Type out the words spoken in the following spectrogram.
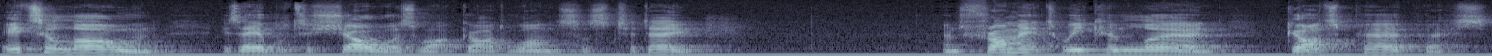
it alone is able to show us what God wants us to do. And from it, we can learn God's purpose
